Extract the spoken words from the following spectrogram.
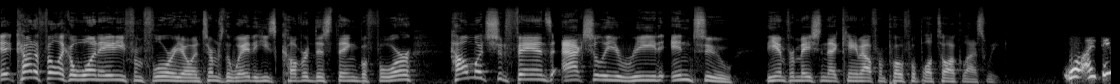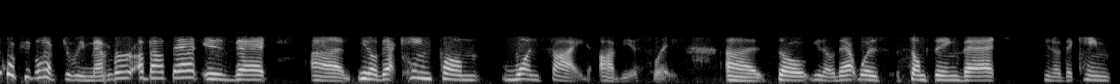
it kind of felt like a 180 from Florio in terms of the way that he's covered this thing before. How much should fans actually read into the information that came out from Pro Football Talk last week? Well, I think what people have to remember about that is that, uh, you know, that came from one side, obviously. Uh, so, you know, that was something that, you know, that came,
